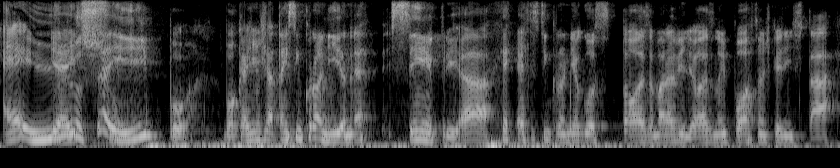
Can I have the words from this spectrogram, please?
É isso. E é isso aí, pô. Bom que a gente já tá em sincronia, né? Sempre. Ah, essa sincronia gostosa, maravilhosa, não importa onde que a gente tá.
